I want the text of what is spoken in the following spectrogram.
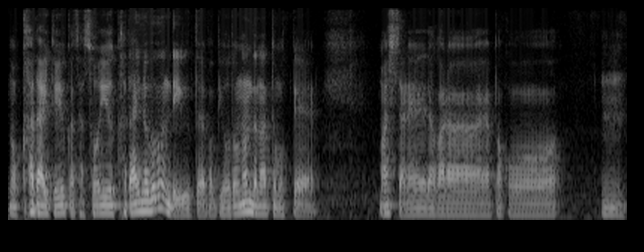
の課題というかさそういう課題の部分で言うとやっぱ平等なんだなって思ってましたね。だからやっぱこううん。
